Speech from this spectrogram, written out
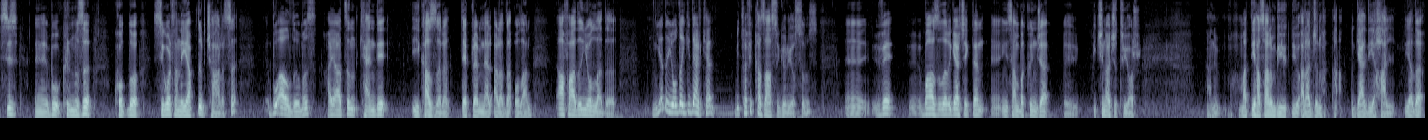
siz e, bu kırmızı kodlu sigortanı yaptır çağrısı bu aldığımız hayatın kendi ikazları, depremler arada olan, afadın yolladığı ya da yolda giderken bir trafik kazası görüyorsunuz. E, ve e, bazıları gerçekten e, insan bakınca e, içini acıtıyor. Hani maddi hasarın büyüklüğü, aracın geldiği hal ya da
